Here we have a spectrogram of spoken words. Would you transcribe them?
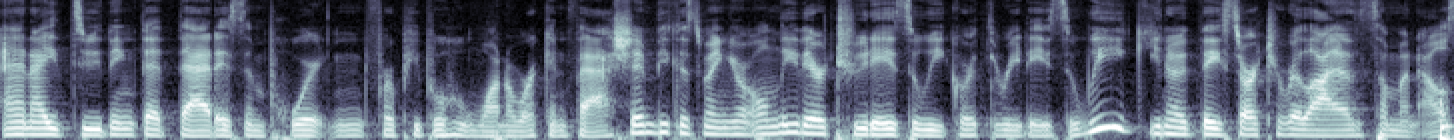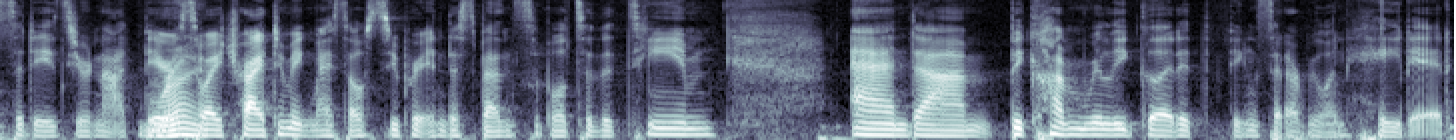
And I do think that that is important for people who want to work in fashion because when you're only there two days a week or three days a week, you know, they start to rely on someone else the days you're not there. Right. So I tried to make myself super indispensable to the team and um, become really good at the things that everyone hated.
